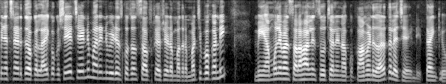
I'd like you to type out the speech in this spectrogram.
మీకు నచ్చినట్లయితే ఒక లైక్ ఒక షేర్ చేయండి. మరిన్ని వీడియోస్ కోసం సబ్స్క్రైబ్ చేయడం మాత్రం మర్చిపోకండి. మీ అమూల్యమైన సలహాలని సూచనలు నాకు కామెంట్ ద్వారా తెలియజేయండి థ్యాంక్ యూ.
